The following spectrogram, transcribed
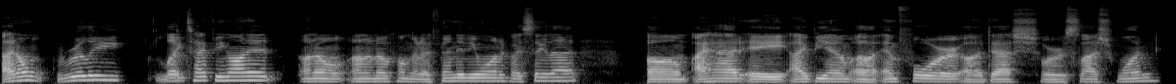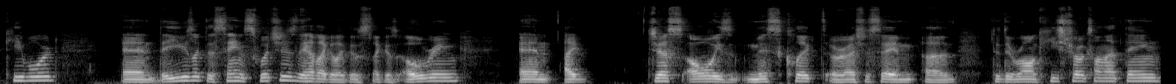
I don't really like typing on it. I don't I don't know if I'm gonna offend anyone if I say that. Um, I had a IBM uh, M4 uh, dash or slash one keyboard, and they use like the same switches. They have like like this like this O ring, and I just always misclicked, or I should say, uh, did the wrong keystrokes on that thing.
